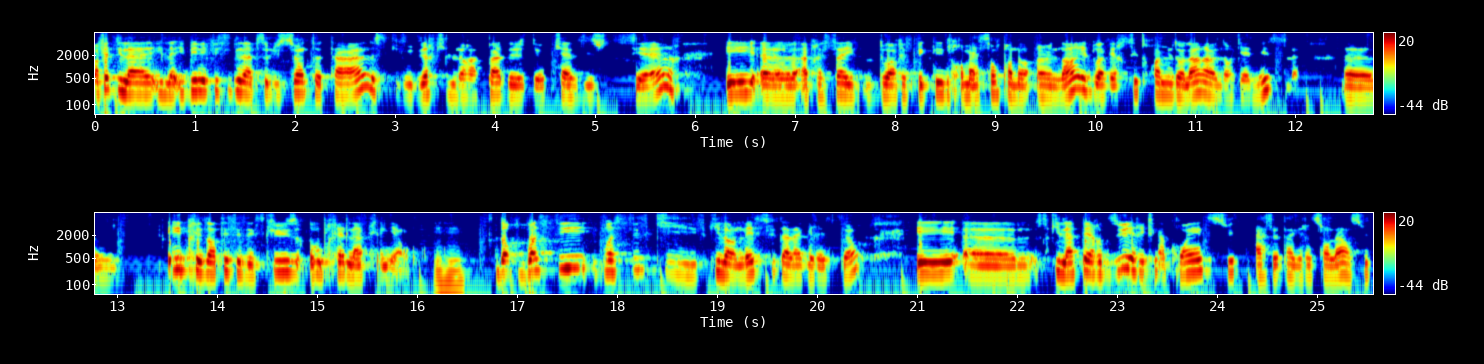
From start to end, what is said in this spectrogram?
En fait, il, a, il, a, il bénéficie d'une absolution totale, ce qui veut dire qu'il n'aura pas de, de casier judiciaire. Et euh, après ça, il doit respecter une formation pendant un an. Il doit verser 3 000 dollars à un organisme euh, et présenter ses excuses auprès de la plaignante. Mhm. Donc voici voici ce qui ce qu'il en est suite à l'agression et euh, ce qu'il a perdu Éric Lapointe suite à cette agression là ensuite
